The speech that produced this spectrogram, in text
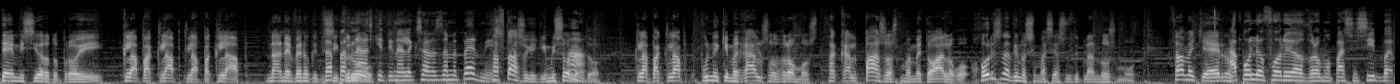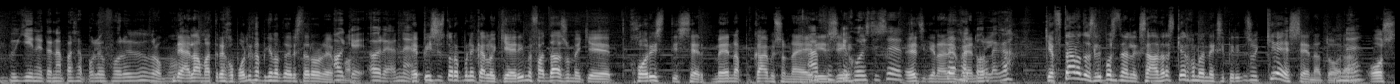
5,5 ώρα το πρωί, κλαπα κλαπ, κλαπα κλαπ, να ανεβαίνω και τη Θα συγκρού. περνάς και την Αλεξάνδρα να με παίρνεις; Θα φτάσω και εκεί, μισό Α. λεπτό. Κλαπα κλαπ που είναι και μεγάλος ο δρόμος. Θα καλπάζω, ας πούμε, με το άλογο, χωρίς να δίνω σημασία στους διπλανούς μου. Θα είμαι και αέρινο. Από λεωφορείο δρόμο πας εσύ, μπ- που γίνεται να πας από λεωφορείο δρόμο. Ναι, αλλά άμα τρέχω πολύ θα πηγαίνω από το αριστερό ρεύμα. Οκ, ωραία, ναι. Επίσης τώρα που είναι καλοκαίρι, με φαντάζομαι και χωρίς T-shirt με ένα πουκάμισο να Άφησες αερίζει. και χωρίς T-shirt. Έτσι και να Δεν θα ανεβαίνω. το έλεγα. Και φτάνοντας λοιπόν στην Αλεξάνδρα και έρχομαι να εξυπηρετήσω και εσένα τώρα, Ναι. ως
